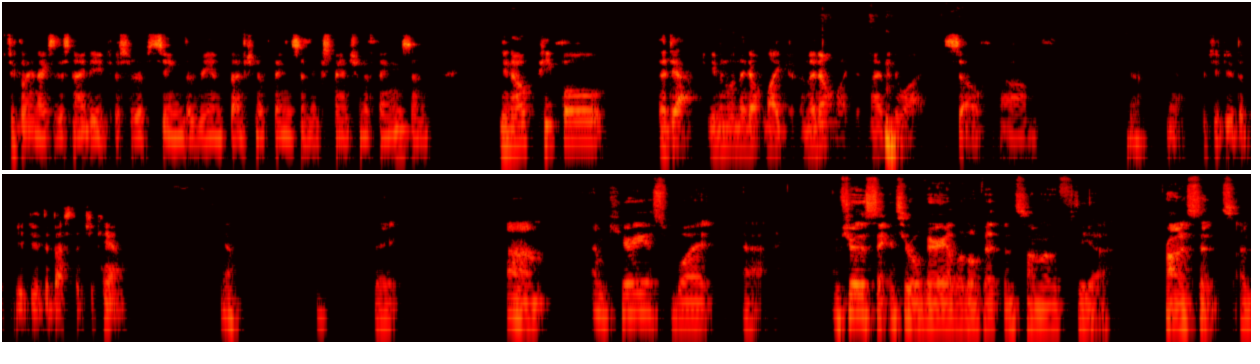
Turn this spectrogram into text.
particularly in Exodus 90, just sort of seeing the reinvention of things and the expansion of things, and you know, people adapt even when they don't like it, and they don't like it. Neither do I. So um, Yeah. yeah, but you do the you do the best that you can. Yeah, great. Um, I'm curious what. Uh, I'm sure this answer will vary a little bit than some of the uh, Protestants I've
